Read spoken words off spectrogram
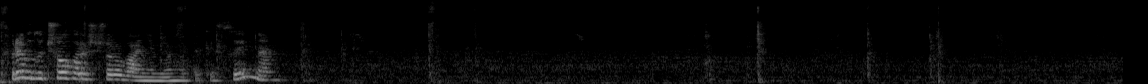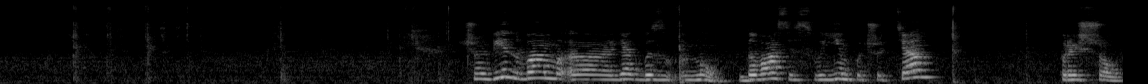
З приводу чого розчарування в нього таке сильне? Що він вам е, якби ну, до вас із своїм почуттям прийшов.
